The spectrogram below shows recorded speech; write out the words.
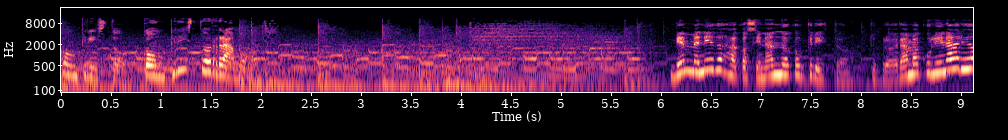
con Cristo, con Cristo Ramos. Bienvenidos a Cocinando con Cristo, tu programa culinario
